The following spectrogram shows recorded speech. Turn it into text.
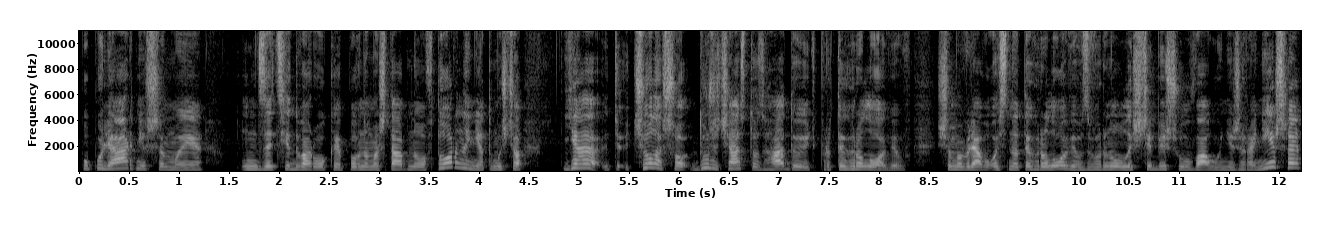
популярнішими за ці два роки повномасштабного вторгнення? Тому що я чула, що дуже часто згадують про тигроловів, що, мовляв, ось на тигроловів звернули ще більшу увагу, ніж раніше,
